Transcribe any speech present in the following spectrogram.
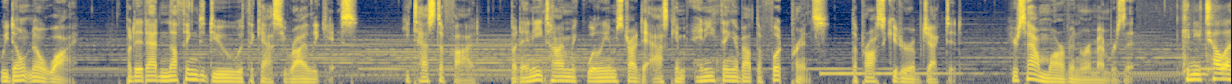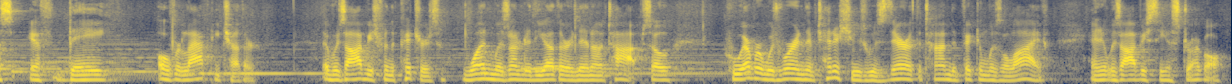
We don't know why, but it had nothing to do with the Cassie Riley case. He testified, but anytime McWilliams tried to ask him anything about the footprints, the prosecutor objected. Here's how Marvin remembers it. Can you tell us if they overlapped each other? It was obvious from the pictures. One was under the other and then on top. So whoever was wearing them tennis shoes was there at the time the victim was alive, and it was obviously a struggle.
